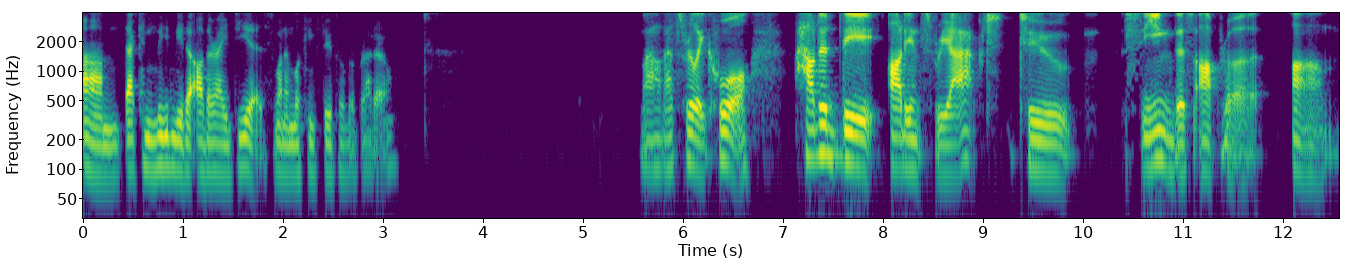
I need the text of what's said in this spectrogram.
um, that can lead me to other ideas when I'm looking through the libretto. Wow, that's really cool. How did the audience react to seeing this opera um,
